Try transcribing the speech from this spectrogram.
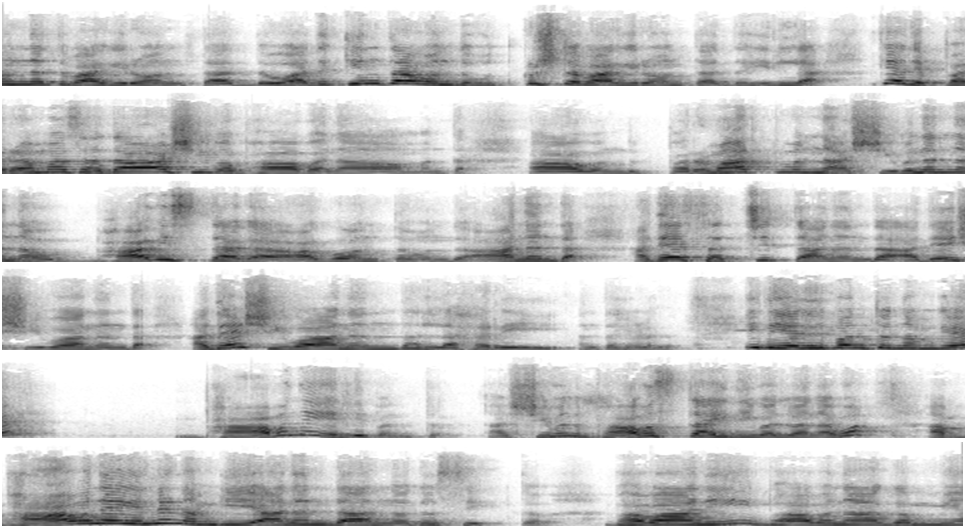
ಉನ್ನತವಾಗಿರುವಂತದ್ದು ಅದಕ್ಕಿಂತ ಒಂದು ಉತ್ಕೃಷ್ಟವಾಗಿರುವಂತದ್ದು ಇಲ್ಲ. ಅದಕ್ಕೆ ಅದೇ ಪರಮ ಸದಾಶಿವ ಭಾವನಾ ಅಂತ. ಆ ಒಂದು ಪರಮಾತ್ಮನ ಶಿವನನ್ನ ನಾವು ಭಾವಿಸಿದಾಗ ಆಗುವಂತ ಒಂದು ಆನಂದ. ಅದೇ ಸಚ್ಚಿತ್ ಆನಂದ ಅದೇ ಶಿವಾನಂದ ಅದೇ ಶಿವಾನಂದ ಲಹರಿ ಅಂತ ಹೇಳೋದು. ಇದು ಎಲ್ಲಿ ಬಂತು ನಮಗೆ? ಭಾವನೆಯಲ್ಲಿ ಬಂತು? ಆ ಶಿವನ ಭಾವಿಸ್ತಾ ಇದೀವಲ್ವ ನಾವು? ಆ ಭಾವನೆಯಲ್ಲಿ ನಮ್ಗೆ ಈ ಆನಂದ ಅನ್ನೋದು ಸಿಕ್ತು. ಭವಾನಿ ಭಾವನಾಗಮ್ಯ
